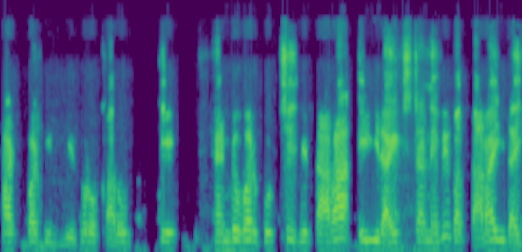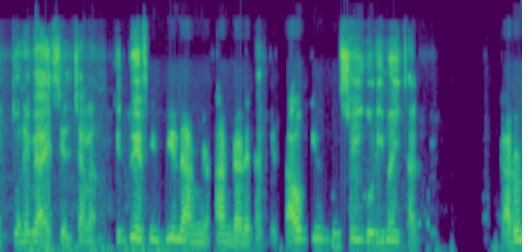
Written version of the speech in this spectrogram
থার্ড পার্টি দিয়ে, ধরো কারোকে হ্যান্ড ওভার করছে যে তারা এই রাইটসটা নেবে বা তারা এই দায়িত্ব নেবে আইসিএল চালানো কিন্তু এফএসডিএল আন্ডারে থাকে। তাও কিন্তু সেই গরিমাই থাকবে। কারণ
